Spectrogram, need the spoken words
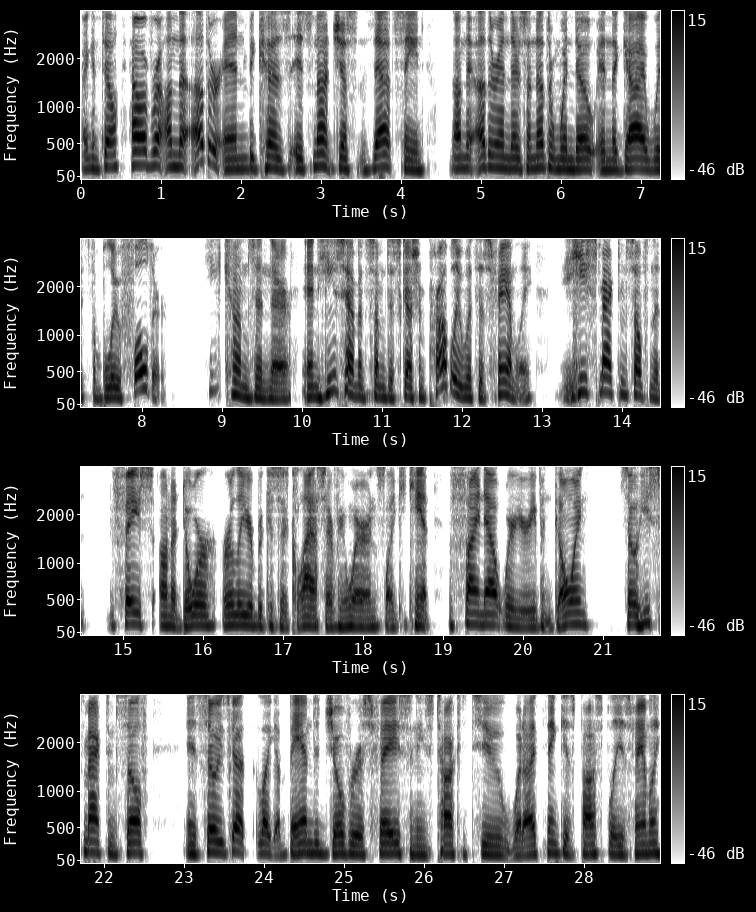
I can tell. However, on the other end, because it's not just that scene, on the other end there's another window and the guy with the blue folder. He comes in there and he's having some discussion, probably with his family. He smacked himself in the face on a door earlier because there's glass everywhere and it's like you can't find out where you're even going. So he smacked himself and so he's got like a bandage over his face and he's talking to what I think is possibly his family.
